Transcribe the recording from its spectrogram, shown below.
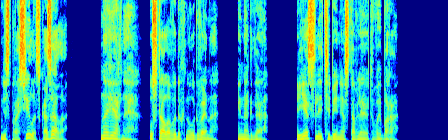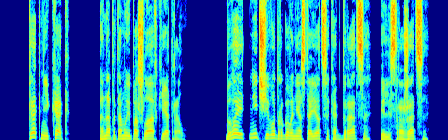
Не спросила, сказала. «Наверное», — устало выдохнула Гвена. «Иногда. Если тебе не оставляют выбора». Как-никак, она потому и пошла в Кетрал. Бывает, ничего другого не остается, как драться или сражаться,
